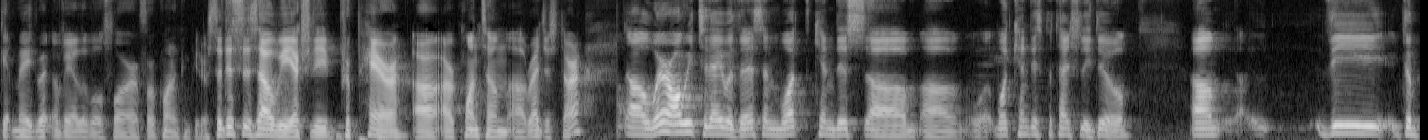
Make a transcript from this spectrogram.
get made available for, for quantum computers. So this is how we actually prepare our quantum uh, register. Uh, where are we today with this, and what can this um, what can this potentially do? Um, the the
